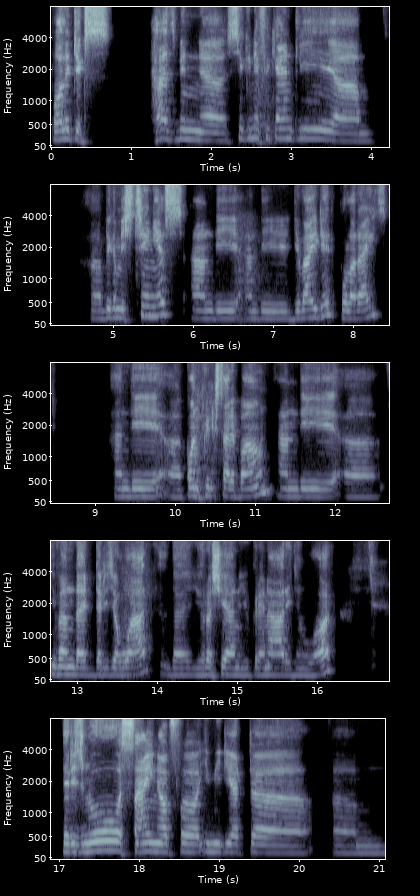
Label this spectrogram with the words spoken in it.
politics has been uh, significantly um, uh, become extraneous and the and the divided, polarized, and the uh, conflicts are abound, and the even that there is a war, the Russia and Ukraine origin war. There is no sign of uh, immediate uh, um,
